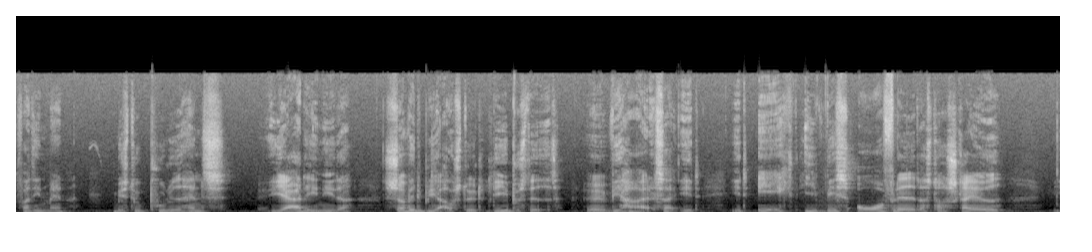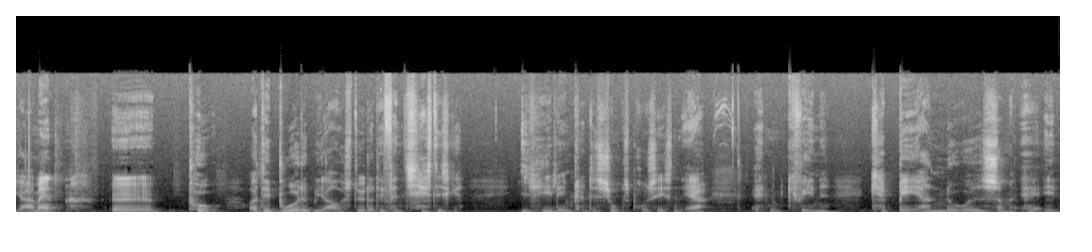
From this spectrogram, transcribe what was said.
fra din mand. Hvis du puttede hans hjerte ind i dig, så vil det blive afstødt lige på stedet. Øh, vi har altså et, et æg i vis overflade, der står skrevet, mand, øh, på, og det burde blive afstødt, og det fantastiske i hele implantationsprocessen er, at en kvinde kan bære noget, som er et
